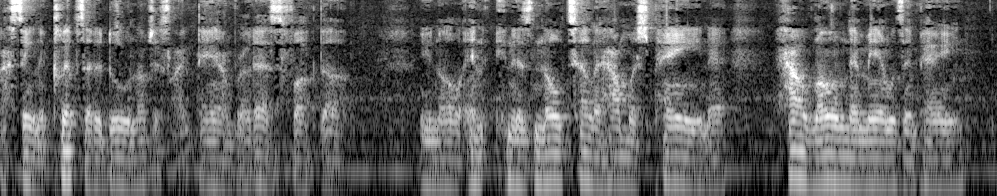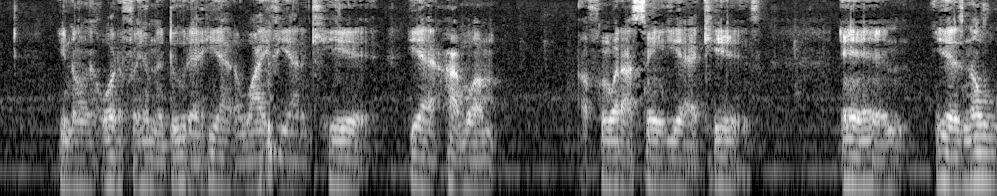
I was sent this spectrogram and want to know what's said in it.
I seen the clips of the dude and I'm just like, damn, bro, that's fucked up you know, and, and there's no telling how much pain that, how long that man was in pain, you know, in order for him to do that. He had a wife, he had a kid, he had, well, from what I've seen, he had kids, and yeah, there's no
